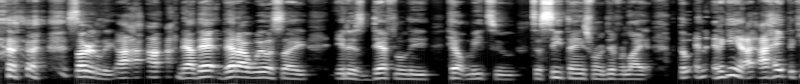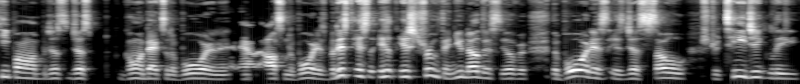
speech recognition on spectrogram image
certainly. I, I, now that that I will say, it has definitely helped me to to see things from a different light. And, and again, I, I, hate to keep on just just going back to the board and how awesome the board is, but it's it's it's truth, and you know this, Silver. The board is is just so strategically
